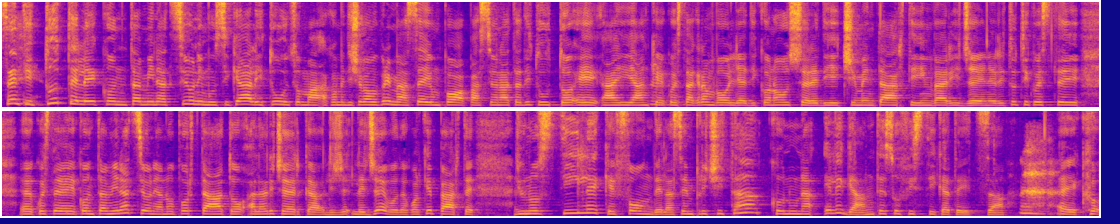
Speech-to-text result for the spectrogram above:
Senti, sì. tutte le contaminazioni musicali, tu insomma, come dicevamo prima, sei un po' appassionata di tutto e hai anche mm. questa gran voglia di conoscere, di cimentarti in vari generi. Tutte queste, eh, queste contaminazioni hanno portato alla ricerca, leggevo da qualche parte, di uno stile che fonde la semplicità con una elegante sofisticatezza. Ecco.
